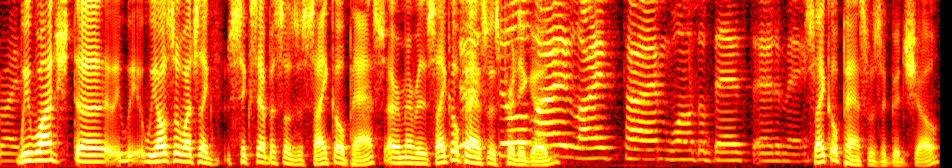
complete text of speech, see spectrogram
right. we watched. Uh, we, we also watched like six episodes of Psycho Pass. I remember that Psycho Dude, Pass was pretty good. My lifetime, one of the best anime. Psycho Pass was a good show.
